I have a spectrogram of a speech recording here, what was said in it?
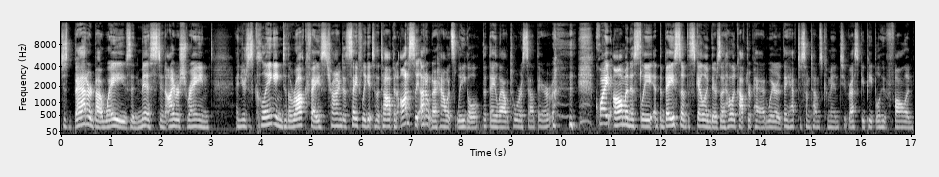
just battered by waves and mist and Irish rain. And you're just clinging to the rock face, trying to safely get to the top. And honestly, I don't know how it's legal that they allow tourists out there. Quite ominously, at the base of the Skellig, there's a helicopter pad where they have to sometimes come in to rescue people who've fallen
